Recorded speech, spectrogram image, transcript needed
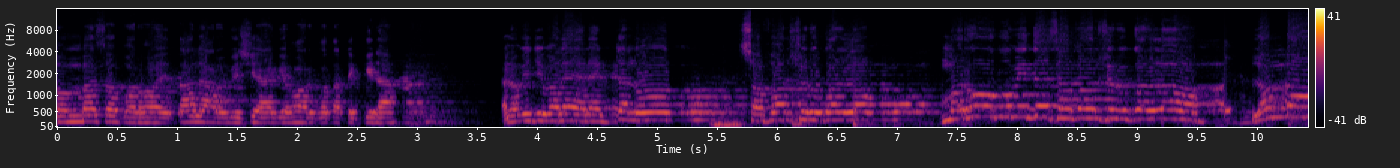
লম্বা সফর হয়, তাহলে আরও বেশি আগে হওয়ার কথা, ঠিক কিনা? নবীজি বলেন, একটা লোক সফর শুরু করল, মরুভূমিতে সফর শুরু করল, লম্বা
